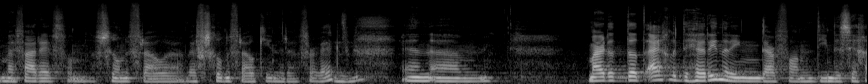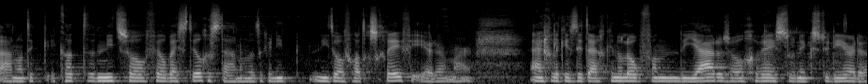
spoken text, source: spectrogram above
Mijn vader heeft van verschillende vrouwen, bij verschillende vrouwen kinderen verwekt. Mhm. En, ehm, maar dat, dat eigenlijk de herinnering daarvan diende zich aan. Want ik, ik had er niet zoveel bij stilgestaan, omdat ik er niet, niet over had geschreven eerder. Maar eigenlijk is dit eigenlijk in de loop van de jaren zo geweest toen ik studeerde.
